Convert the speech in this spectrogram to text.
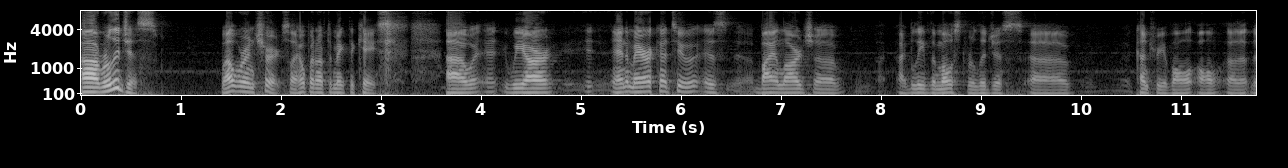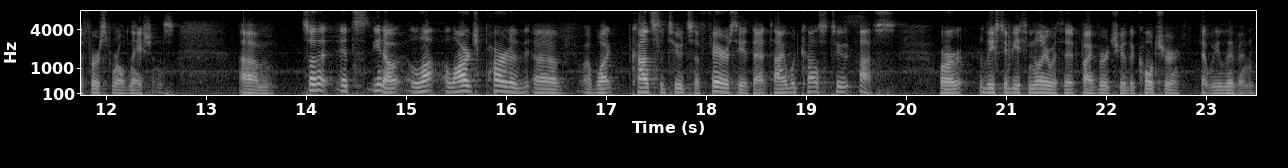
Uh, religious. Well, we're in church, so I hope I don't have to make the case. Uh, we are, and America too, is by and large, uh, I believe, the most religious country of all, all the first world nations. Um, so that it's, you know, a, lo- a large part of, of, of, what constitutes a Pharisee at that time would constitute us, or at least to be familiar with it by virtue of the culture that we live in.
